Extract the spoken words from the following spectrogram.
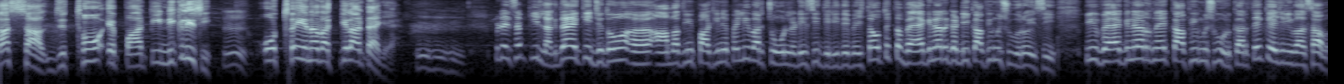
10 ਸਾਲ ਜਿੱਥੋਂ ਇਹ ਪਾਰਟੀ ਨਿਕਲੀ ਸੀ ਉੱਥੇ ਹੀ ਇਹਨਾਂ ਦਾ ਕਿਲਾ ਟਹਿ ਗਿਆ। ਬਟ ਸਭ ਕੀ ਲੱਗਦਾ ਹੈ ਕਿ ਜਦੋਂ ਆਮ ਆਦਮੀ ਪਾਰਟੀ ਨੇ ਪਹਿਲੀ ਵਾਰ ਚੋਣ ਲੜੀ ਸੀ ਦਿੱਲੀ ਦੇ ਵਿੱਚ ਤਾਂ ਉੱਥੇ ਇੱਕ ਵੈਗਨਰ ਗੱਡੀ ਕਾਫੀ ਮਸ਼ਹੂਰ ਹੋਈ ਸੀ ਵੀ ਵੈਗਨਰ ਨੇ ਕਾਫੀ ਮਸ਼ਹੂਰ ਕਰਤੇ ਕੇਜਰੀਵਾਲ ਸਾਹਿਬ।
